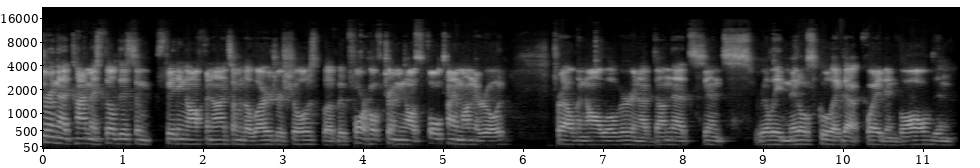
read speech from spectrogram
during that time, I still did some fitting off and on some of the larger shows. But before hoof trimming, I was full time on the road traveling all over, and I've done that since really middle school. I got quite involved, and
